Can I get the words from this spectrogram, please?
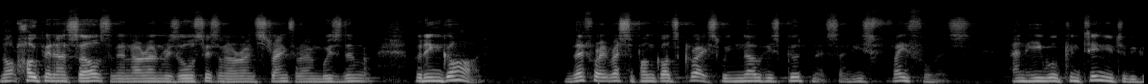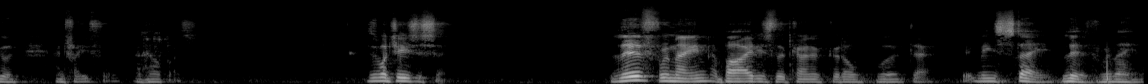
not hope in ourselves and in our own resources and our own strength, our own wisdom, but in God. Therefore, it rests upon God's grace. We know His goodness and His faithfulness, and He will continue to be good and faithful and help us. This is what Jesus said. Live, remain, abide is the kind of good old word there. It means stay, live, remain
